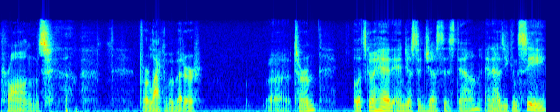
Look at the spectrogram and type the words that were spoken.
prongs, for lack of a better uh, term let's go ahead and just adjust this down and as you can see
